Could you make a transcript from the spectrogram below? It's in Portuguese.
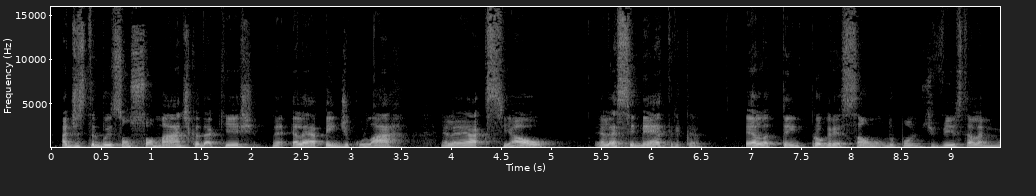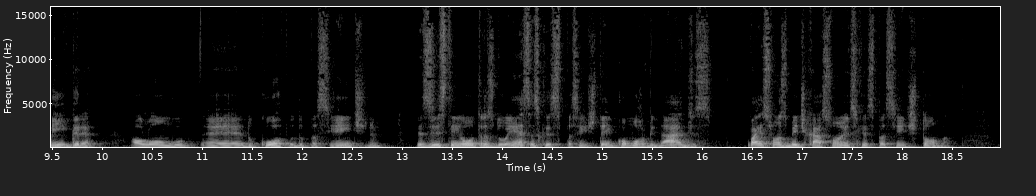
A distribuição somática da queixa, né? ela é apendicular, ela é axial, ela é simétrica, ela tem progressão do ponto de vista, ela migra ao longo é, do corpo do paciente. Né? Existem outras doenças que esse paciente tem, comorbidades. Quais são as medicações que esse paciente toma?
